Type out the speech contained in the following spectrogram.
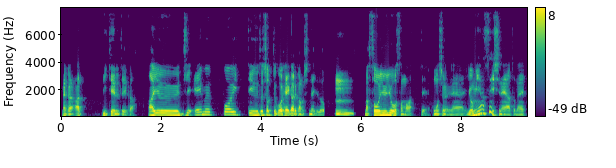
なんかあ似てるというか、ああいうゲームっぽいっていうとちょっと語弊があるかもしれないけど、うん。まあそういう要素もあって面白いね。読みやすいしね、あとね、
